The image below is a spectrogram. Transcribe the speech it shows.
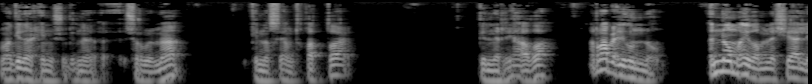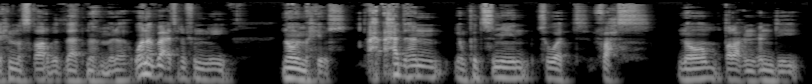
ما قلنا الحين وشو قلنا شرب الماء قلنا الصيام تقطع قلنا الرياضة الرابع اللي هو النوم النوم أيضا من الأشياء اللي إحنا صغار بالذات نهمله وأنا بعترف إني نومي محيوس احدها يوم كنت سمين سويت فحص نوم وطلع ان عندي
